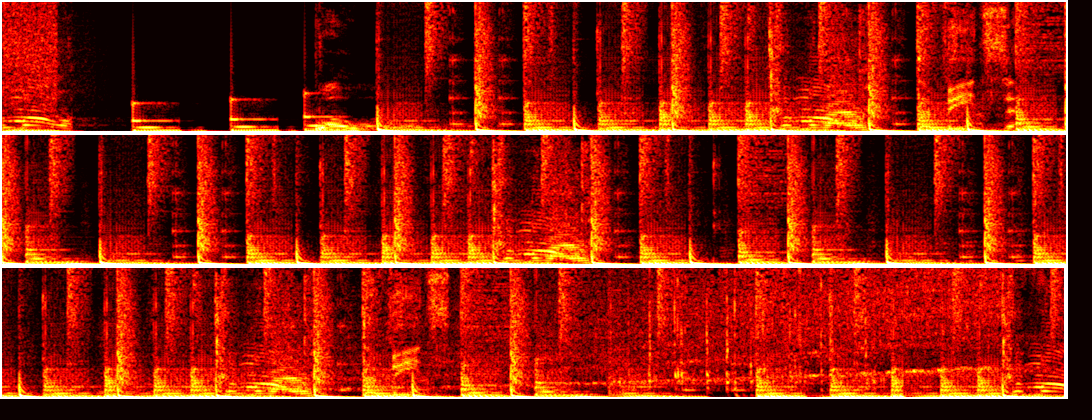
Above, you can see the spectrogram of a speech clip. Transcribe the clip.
Come on. Whoa.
